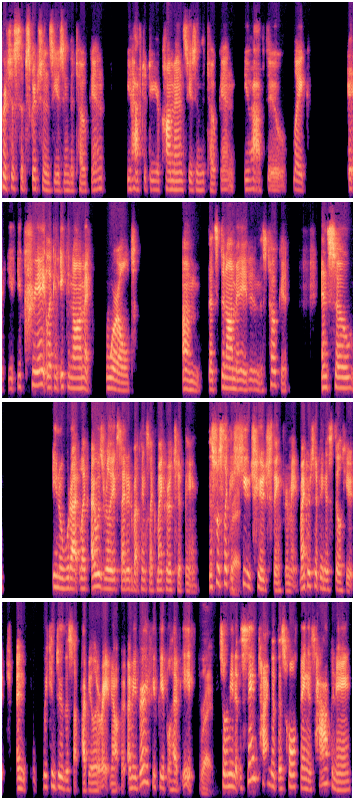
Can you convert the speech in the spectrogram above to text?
purchase subscriptions using the token you have to do your comments using the token you have to like it, you, you create like an economic world um, that's denominated in this token. And so you know what i like i was really excited about things like micro tipping this was like right. a huge huge thing for me. Micro tipping is still huge and we can do this up Popula right now but i mean very few people have eth right. So i mean at the same time that this whole thing is happening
